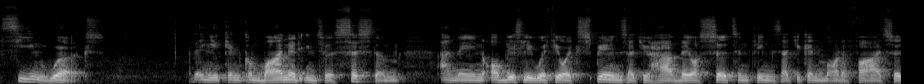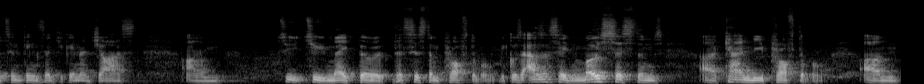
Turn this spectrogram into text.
seen works. Then you can combine it into a system and then obviously with your experience that you have there are certain things that you can modify certain things that you can adjust um, to, to make the, the system profitable. Because as i said most systems uh, can be profitable. Um,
